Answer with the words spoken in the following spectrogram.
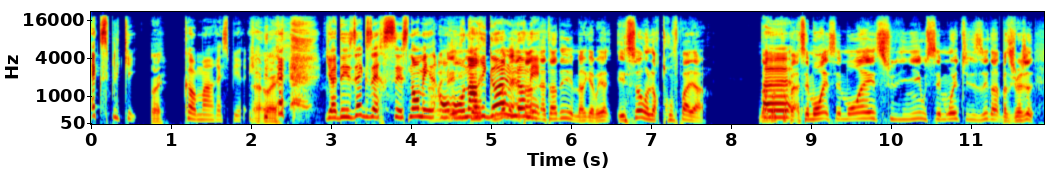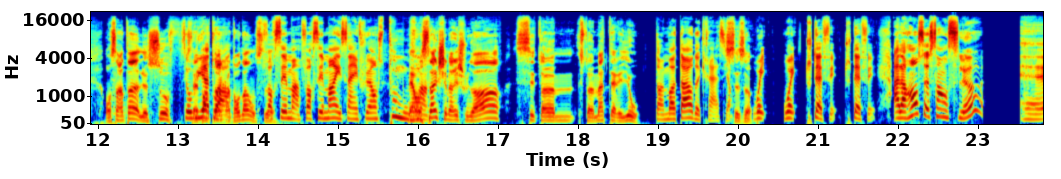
expliquer Ouais. comment respirer. Ah. Il y a des exercices. Non, mais Ah, on, en rigole, non, mais là, mais Attendez, Marie-Gabrielle. Et ça, on le retrouve pas ailleurs. Euh, C'est moins, souligné ou c'est moins utilisé dans. Parce que j'imagine, on s'entend, le souffle, C'est important obligatoire. quand on danse. là. forcément, forcément, et ça influence tout Mais mouvement. on sent que chez Marie Chouinard, c'est un, c'est un matériau. C'est un moteur de création. C'est ça. Oui, oui, tout à fait, tout à fait. Alors, en ce sens-là, euh,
